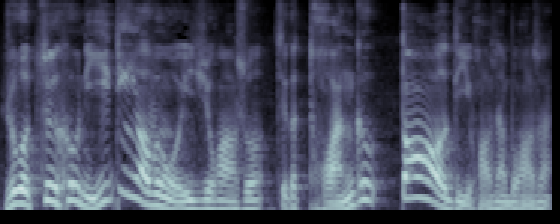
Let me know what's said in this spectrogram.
如果最后你一定要问我一句话，说这个团购到底划算不划算？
